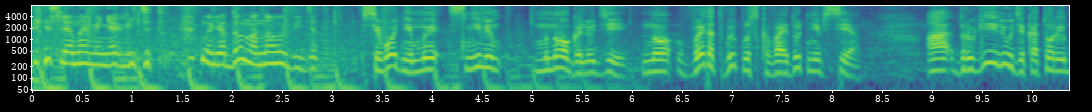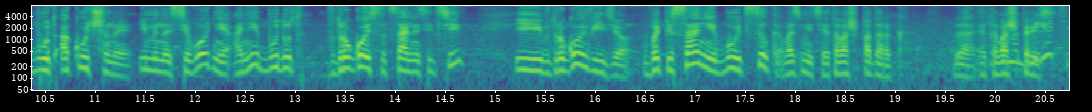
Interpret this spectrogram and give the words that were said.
Если она меня видит. Но я думаю, она увидит. Сегодня мы снимем много людей, но в этот выпуск войдут не все. А другие люди, которые будут окучены именно сегодня, они будут в другой социальной сети и в другом видео. В описании будет ссылка. Возьмите, это ваш подарок. Да, это ваш приз. отберете?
